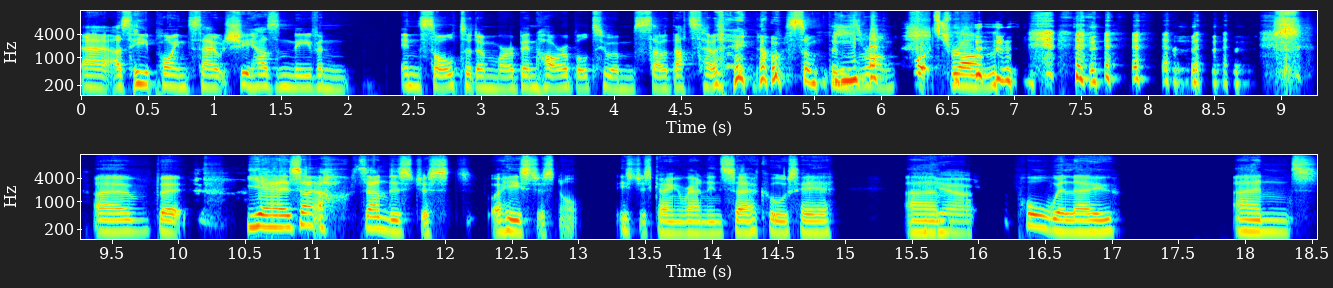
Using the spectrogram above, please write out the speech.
uh, as he points out, she hasn't even insulted him or been horrible to him. So that's how they know something's Yeah, wrong. what's wrong um but yeah Z- oh, xander's just well, he's just not he's just going around in circles here um yeah, poor Willow and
